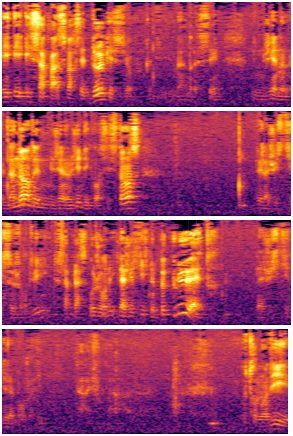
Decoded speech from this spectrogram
Et, et, ça passe par ces deux questions que dit a dressé, d'un ordre et d'une généalogie des consistances de la justice aujourd'hui, de sa place aujourd'hui. La justice ne peut plus être la justice de la bourgeoisie. Autrement dit,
